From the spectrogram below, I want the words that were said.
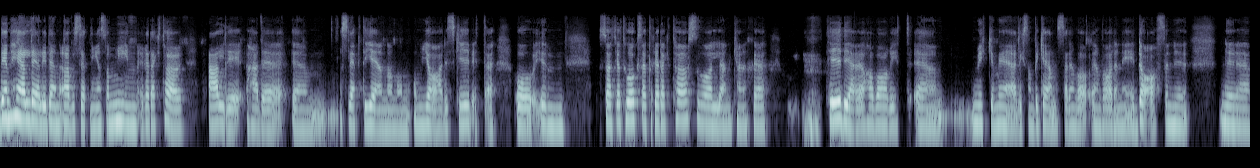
det är en hel del i den översättningen som min redaktör aldrig hade um, släppt igenom om, om jag hade skrivit det. Och, um, så att jag tror också att redaktörsrollen kanske tidigare har varit eh, mycket mer liksom begränsad än vad, än vad den är idag. För nu, nu eh,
